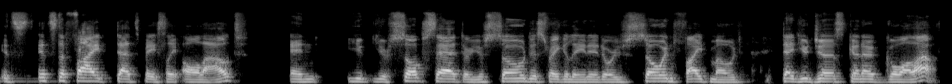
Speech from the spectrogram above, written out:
it's it's the fight that's basically all out, and you you're so upset or you're so dysregulated or you're so in fight mode that you're just gonna go all out.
